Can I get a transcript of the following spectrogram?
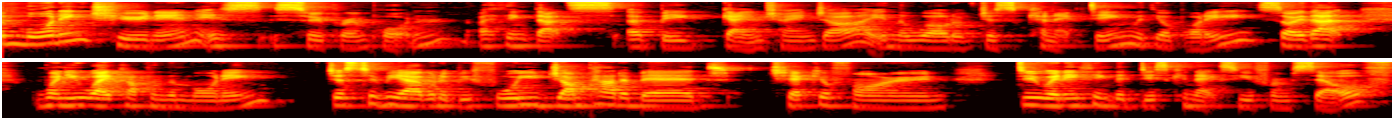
the morning tune in is super important. I think that's a big game changer in the world of just connecting with your body so that when you wake up in the morning, just to be able to, before you jump out of bed, check your phone, do anything that disconnects you from self.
